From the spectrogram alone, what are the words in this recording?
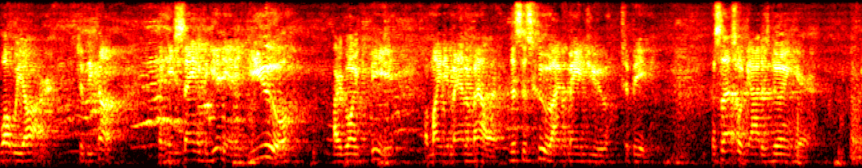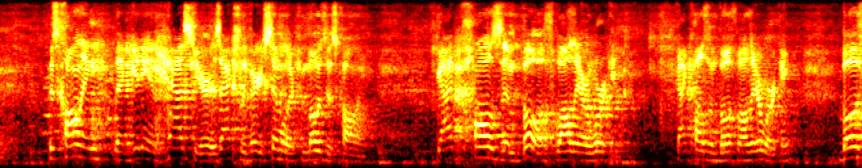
what we are to become. And he's saying to Gideon, you are going to be a mighty man of valor. This is who I've made you to be. And so that's what God is doing here. This calling that Gideon has here is actually very similar to Moses' calling. God calls them both while they are working. God calls them both while they are working. Both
